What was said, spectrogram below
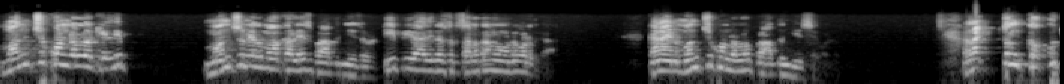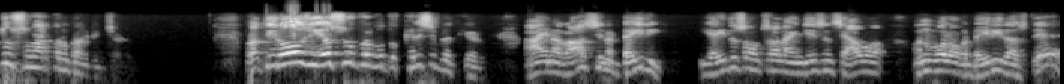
మంచు కొండల్లోకి వెళ్ళి మంచు మీద మోకాళ్ళు వేసి ప్రార్థన చేశాడు టీపీ వ్యాధిగ్రస్తుడు చల్లదనం ఉండకూడదుగా. కానీ ఆయన మంచు కొండలో ప్రార్థన చేసేవాడు. రక్తం కక్కుతూ సువార్తను ప్రకటించాడు. ప్రతిరోజు యేసు ప్రభుతో కలిసి బ్రతికాడు. ఆయన రాసిన డైరీ ఈ ఐదు సంవత్సరాలు ఆయన చేసిన సేవ అనుభవంలో ఒక డైరీ రాస్తే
